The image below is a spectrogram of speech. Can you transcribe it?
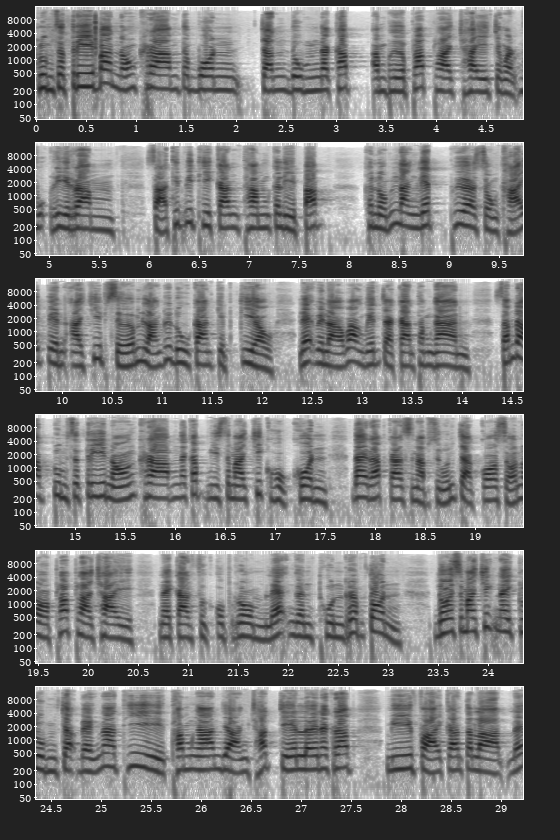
กลุ่มสตรีบ้านหนองครามตำบลจันดุมนะครับอำเภอพระพลาชัย จังหวัดบุรีรัมย์สาธิตวิธีการทำกะหรี่ปั๊บขนมนางเล็ดเพื่อส่งขายเป็นอาชีพเสริมหลังฤดูการเก็บเกี่ยว และเวลาว่างเว้นจากการทำงานสำหรับกลุ่มสตรีหนองครามนะครับมีสมาชิก 6 คน ได้รับการสนับสนุนจากกศนพระพลาชัย ในการฝึกอบรมและเงินทุนเริ่มต้น โดยสมาชิกในกลุ่มจะแบ่งหน้าที่ทำงานอย่างชัดเจนเลยนะครับ มีฝ่ายการตลาดและ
